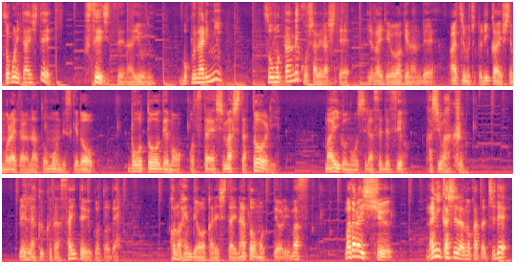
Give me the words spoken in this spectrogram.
そこに対して不誠実でないように、僕なりにそう思ったんでこう喋らせていただいているわけなんで、あいつにもちょっと理解してもらえたらなと思うんですけど、冒頭でもお伝えしました通り、迷子のお知らせですよ。柏くん。連絡くださいということで、この辺でお別れしたいなと思っております。また来週、何かしらの形で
